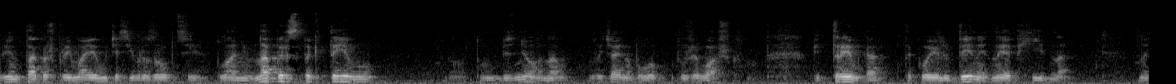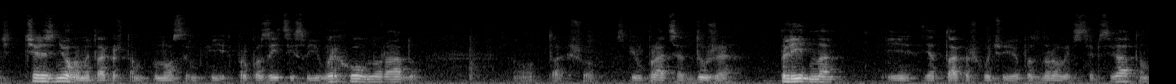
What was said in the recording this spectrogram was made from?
Він також приймає участь і в розробці планів на перспективу. От, тому без нього нам, звичайно, було дуже важко. підтримка такої людини необхідна. Значить, через нього ми також там вносимо і пропозиції свої в Верховну Раду. От, так що співпраця дуже плідна, і я також хочу його поздоровити з цим святом,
